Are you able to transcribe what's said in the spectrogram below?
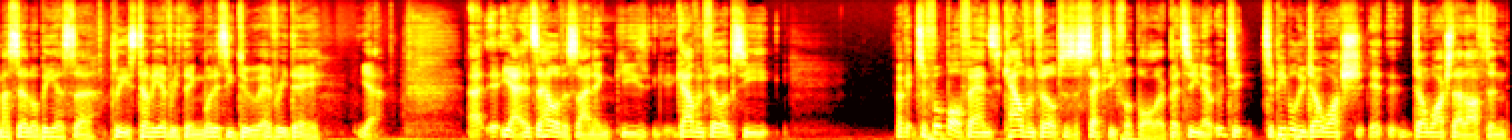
Marcelo Bielsa, please tell me everything. What does he do every day? Yeah. Uh, yeah, it's a hell of a signing. He's Kalvin Phillips, he Okay, to football fans, Kalvin Phillips is a sexy footballer, but to you know, to, to people who don't watch don't watch that often,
